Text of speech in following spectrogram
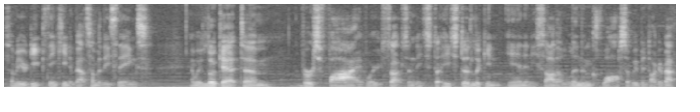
some of your deep thinking about some of these things. And we look at um, verse 5 where he starts and he, st- he stood looking in and he saw the linen cloths that we've been talking about.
